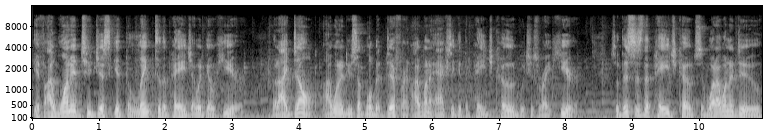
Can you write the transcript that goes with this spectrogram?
if I wanted to just get the link to the page, I would go here, but I don't. I want to do something a little bit different. I want to actually get the page code, which is right here. So this is the page code. So what I want to do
